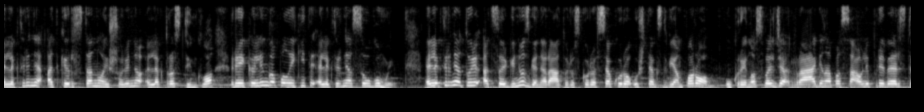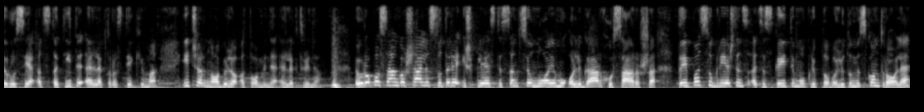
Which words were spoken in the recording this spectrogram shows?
elektrinė atkirsta nuo išorinio elektros tinklo, reikalingo palaikyti elektrinę saugumui. Elektrinė turi atsarginius generatorius, kuriuose kūro užteks dviem parom. Ukrainos valdžia ragina pasaulį priversti Rusiją atstatyti elektros tiekimą į Černobilio atominę elektrinę. ES šalis sutarė išplėsti sankcionuojamų oligarchų sąrašą, taip pat sugriežtins atsiskaitimų kriptovaliutomis kontrolę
